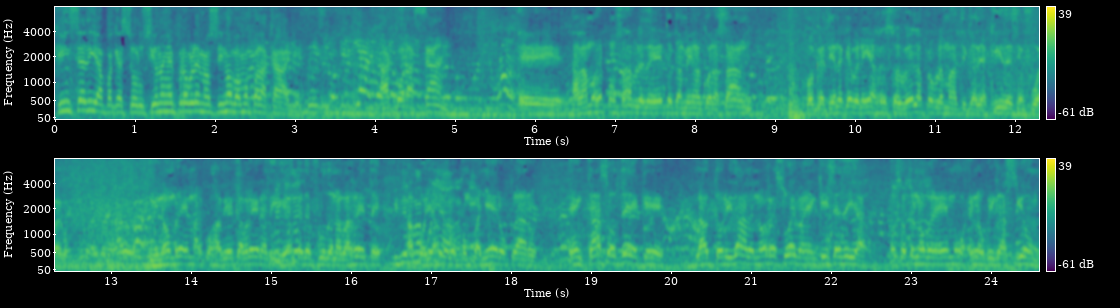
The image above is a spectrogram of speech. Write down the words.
15 días para que solucionen el problema, o si no vamos para la calle, a Corazán. Eh, hagamos responsable de esto también al Corazán, porque tiene que venir a resolver la problemática de aquí de Cienfuegos. Mi nombre es Marco Javier Cabrera, dirigente del FLU de Navarrete, apoyando a los compañeros, claro. En caso de que las autoridades no resuelvan en 15 días, nosotros nos veremos en la obligación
